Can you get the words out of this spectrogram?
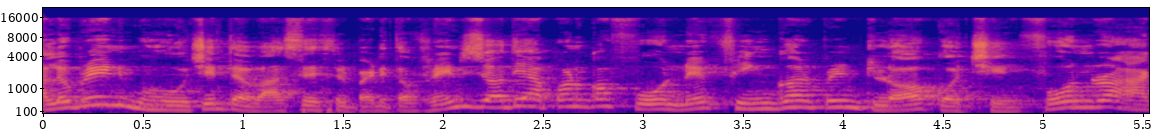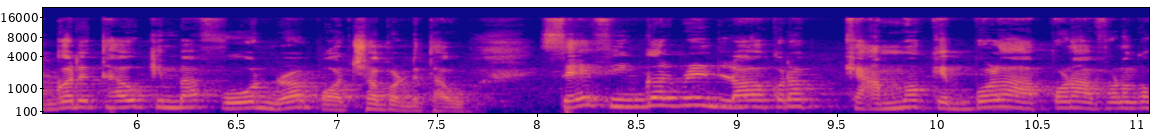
हेलो फ्रेंड मुझे देवाशीष त्रिपाठी तो फ्रेंड्स जदि आप फोन में फिंगर प्रिंट लक अच्छे फोन रगरे था कि फोन रछपटे था फिंगर प्रिंट लक्र कम केवल आपण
